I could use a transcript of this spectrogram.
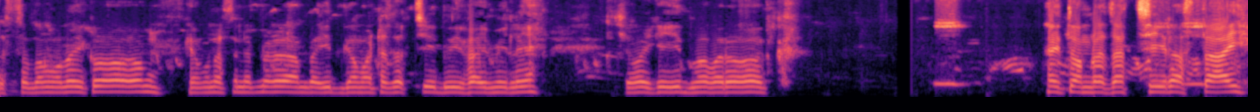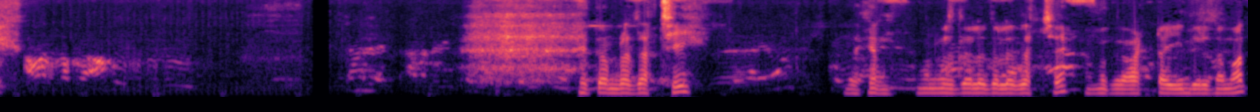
আসসালামু আলাইকুম। কেমন আছেন আপনারা? আমরা ঈদগাহ মাঠে যাচ্ছি, দুই ভাই মিলে। সবাইকে ঈদ মোবারক। এই তো আমরা যাচ্ছি রাস্তায়। এই তো আমরা যাচ্ছি। দেখেন, মানুষ দলে দলে যাচ্ছে। আমাদের আটটা ঈদের জামাত।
